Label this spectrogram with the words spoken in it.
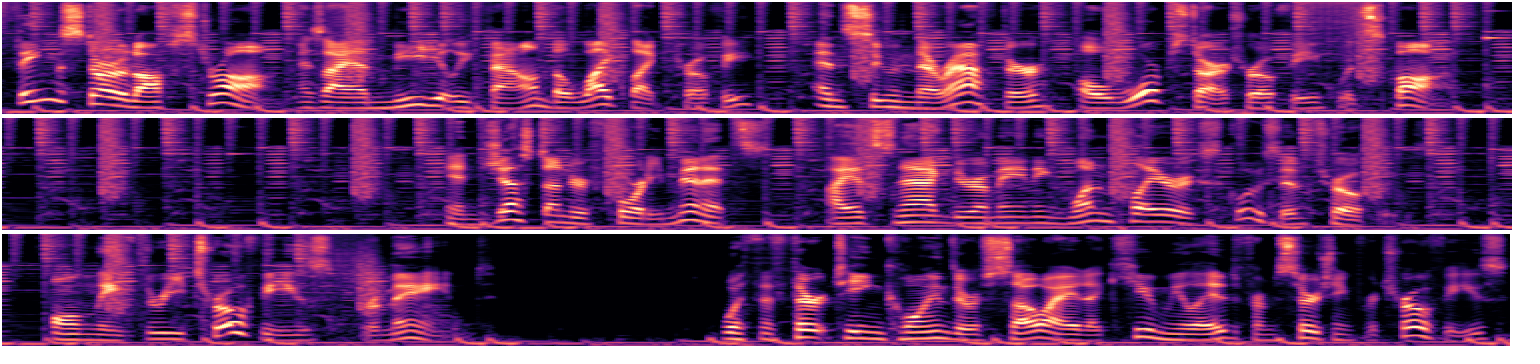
Things started off strong as I immediately found the Like Like trophy and soon thereafter, a Warp Star trophy would spawn. In just under 40 minutes, I had snagged the remaining one player exclusive trophies. Only three trophies remained. With the 13 coins or so I had accumulated from searching for trophies,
